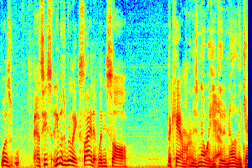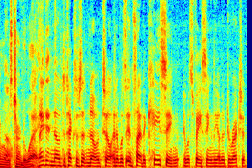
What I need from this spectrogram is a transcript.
was, as he, he was really excited when he saw the camera. There's no way he could have known the camera was turned away. No, they didn't know. Detectives didn't know until, and it was inside the casing. It was facing in the other direction,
